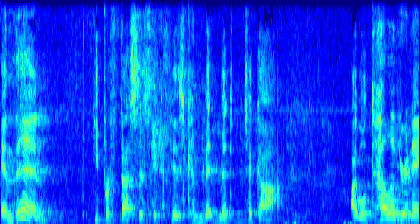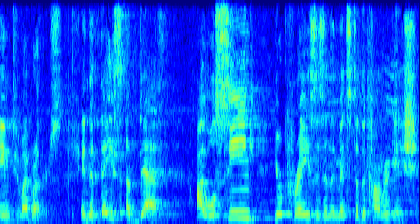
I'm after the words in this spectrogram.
and then he professes his commitment to God. I will tell of your name to my brothers. In the face of death, I will sing your praises in the midst of the congregation.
